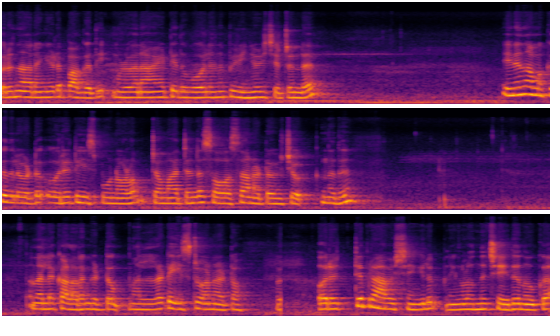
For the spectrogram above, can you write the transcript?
ഒരു നാരങ്ങയുടെ പകുതി മുഴുവനായിട്ട് ഇതുപോലെ ഒന്ന് പിഴിഞ്ഞൊഴിച്ചിട്ടുണ്ട്. ഇനി നമുക്കിതിലോട്ട് ഒരു ടീസ്പൂണോളം ടൊമാറ്റോന്റെ സോസാണ് കേട്ടോ ഒഴിച്ച് വെക്കുന്നത് നല്ല കളറും കിട്ടും നല്ല ടേസ്റ്റുമാണ് കേട്ടോ. ഒരൊറ്റ പ്രാവശ്യമെങ്കിലും നിങ്ങളൊന്ന് ചെയ്ത് നോക്കുക.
